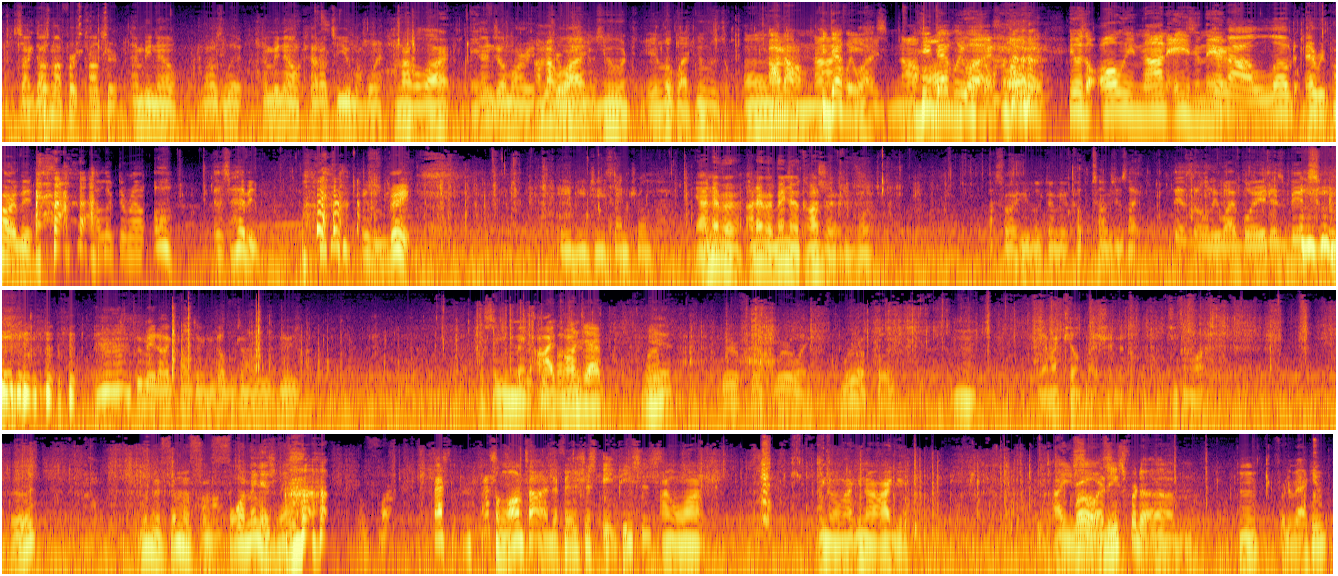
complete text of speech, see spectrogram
It's like that was my first concert. MB Nell. That was lit. MB Nell. Shout out to you, my boy. I'm not gonna lie. And Joe Mari. I'm not gonna lie. You would. It looked like you was the only. Oh, no. He definitely non-Asian- was. non- He only- definitely the was. only- he was the only non-Asian there. And I loved every part of it. I looked around. Oh, it's heaven. it was great. ABG Central. Yeah, I never, I never been to a concert before. I swear he looked at me a couple times. He was like, "There's the only white boy in this bitch." we made eye contact a couple times. It was good. So you make eye contact? Yeah, we were we were like we were a push. Damn, I killed my shit. She's alive. Really? We've been filming for four minutes now. what? That's that's a long time to finish just eight pieces. I ain't gonna lie. You know, I, you know I get. I eat Bro, salts. are these for the um Hmm? for the vacuum?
